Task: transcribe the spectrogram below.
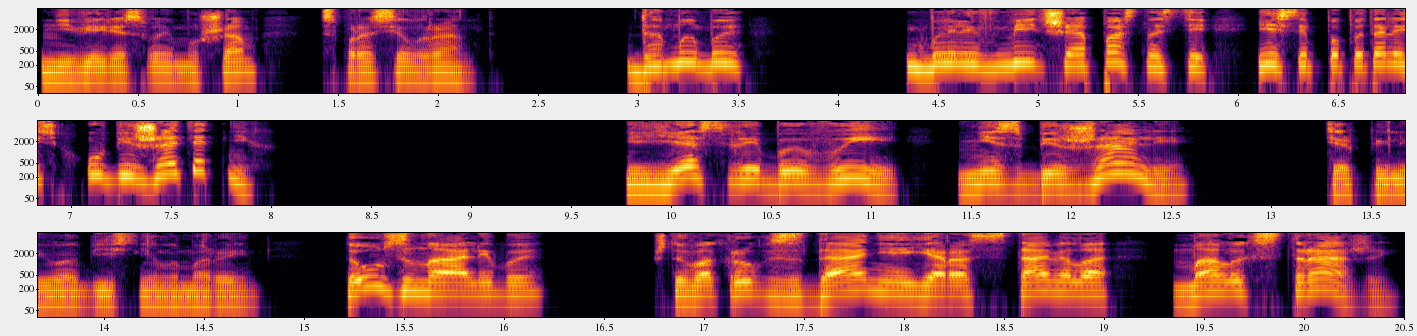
Не веря своим ушам, — спросил Ранд. «Да мы бы были в меньшей опасности, если бы попытались убежать от них». «Если бы вы не сбежали, — терпеливо объяснила Морейн, — то узнали бы, что вокруг здания я расставила малых стражей.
